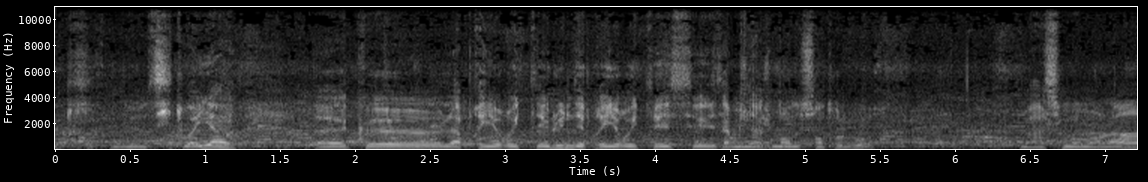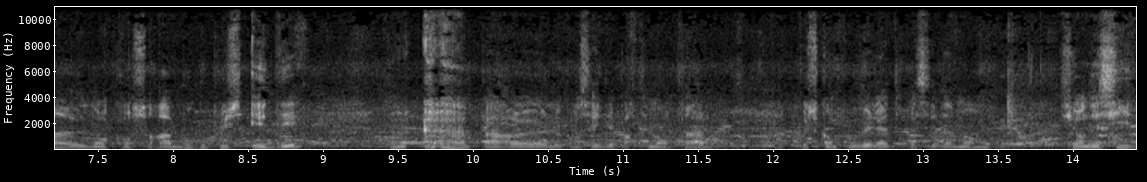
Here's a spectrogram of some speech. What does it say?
citoyen que la priorité, l'une des priorités c'est les aménagements de centre-bourg, ben, à ce moment-là, euh, donc on sera beaucoup plus aidé par euh, le conseil départemental que ce qu'on pouvait l'être précédemment. Si on décide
